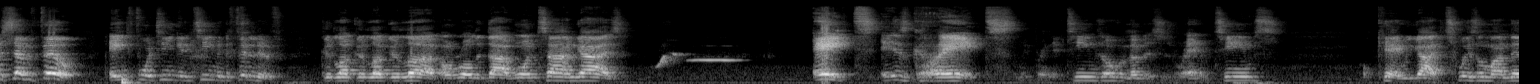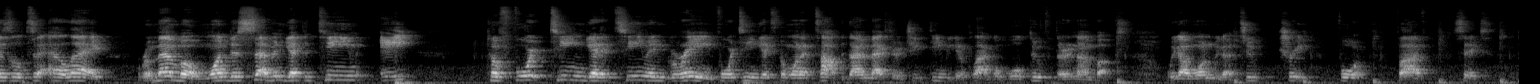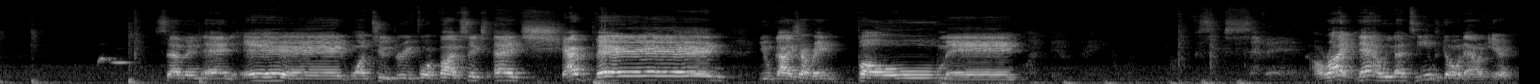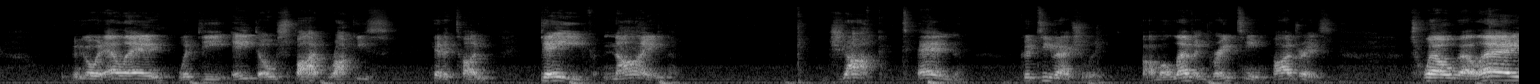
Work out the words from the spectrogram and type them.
to 7 Phil. 8 14, get a team in definitive. Good luck, good luck, good luck. On roll the die one time, guys. 8 is great. Let me bring the teams over. Remember, this is random teams. Okay, we got Twizzle My Nizzle to LA. Remember, 1 to 7, get the team. 8 to 14, get a team in green. 14 gets the one at top. The Diamondbacks are a cheap team. You get a Placo Ball 2 for 39 bucks. We got one, we got two, three, four, five, six, seven, and eight. One, two, three, four, five, six, and seven. You guys are in Bowman. One, two, three, four, five, six, seven. All right, now we got teams going out here. We're going to go with LA with the 8 0 spot. Rockies hit a ton. Dave, 9. Jock, 10. Good team, actually. Um, 11, great team. Padres. 12, LA.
